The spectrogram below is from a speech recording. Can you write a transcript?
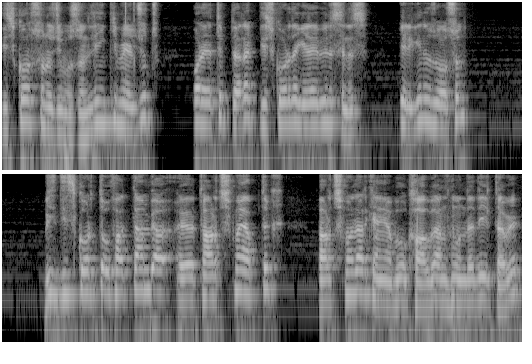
Discord sunucumuzun linki mevcut. Oraya tıklayarak Discord'a gelebilirsiniz. Bilginiz olsun. Biz Discord'da ufaktan bir e, tartışma yaptık. Tartışma derken ya bu kavga anlamında değil tabi.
